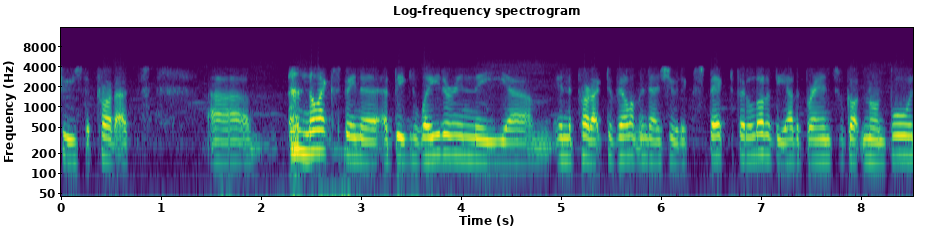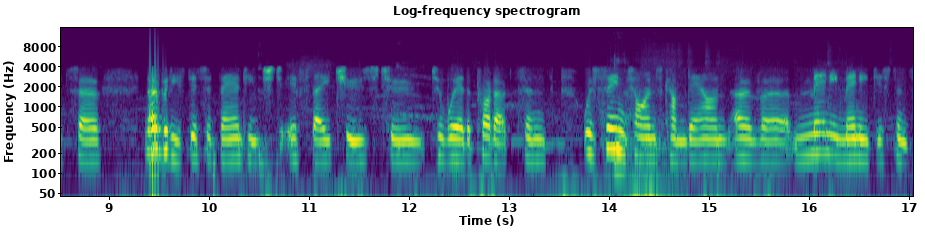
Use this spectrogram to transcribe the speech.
choose the products. Um, Nike's been a, a, big leader in the um, in the product development, as you would expect, but a lot of the other brands have gotten on board. So nobody's disadvantaged if they choose to, to wear the products. And we've seen times come down over many many distance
